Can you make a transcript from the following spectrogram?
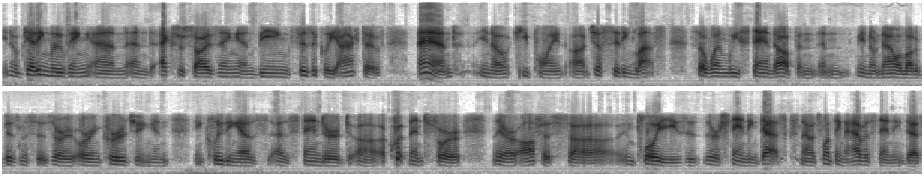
you know getting moving and and exercising and being physically active, and you know key point uh, just sitting less. So when we stand up, and and you know now a lot of businesses are are encouraging and including as as standard uh, equipment for their office uh, employees, their standing desks. Now it's one thing to have a standing desk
